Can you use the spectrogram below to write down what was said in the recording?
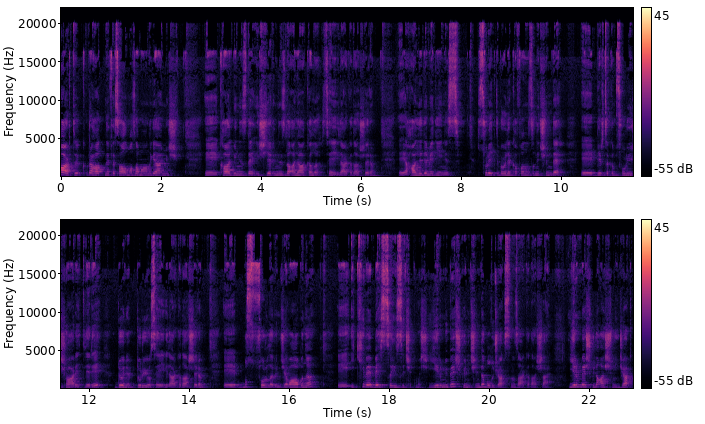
artık rahat nefes alma zamanı gelmiş. E, kalbinizde işlerinizle alakalı sevgili arkadaşlarım e, halledemediğiniz sürekli böyle kafanızın içinde e, bir takım soru işaretleri dönüp duruyor sevgili arkadaşlarım. E, bu soruların cevabını e, 2 ve 5 sayısı çıkmış. 25 gün içinde bulacaksınız arkadaşlar. 25 günü aşmayacak.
